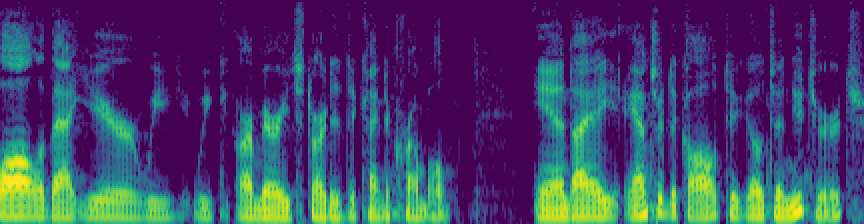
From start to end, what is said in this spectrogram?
fall of that year, we, we our marriage started to kind of crumble. And I answered the call to go to a new church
